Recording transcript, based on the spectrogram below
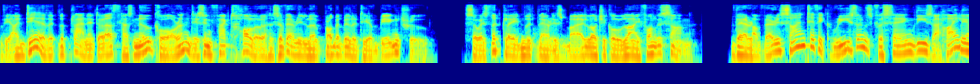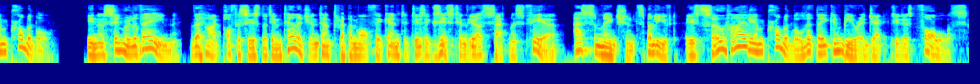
The idea that the planet Earth has no core and is in fact hollow has a very low probability of being true. So is the claim that there is biological life on the Sun. There are very scientific reasons for saying these are highly improbable. In a similar vein, the hypothesis that intelligent anthropomorphic entities exist in the Earth's atmosphere, as some ancients believed, is so highly improbable that they can be rejected as false.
